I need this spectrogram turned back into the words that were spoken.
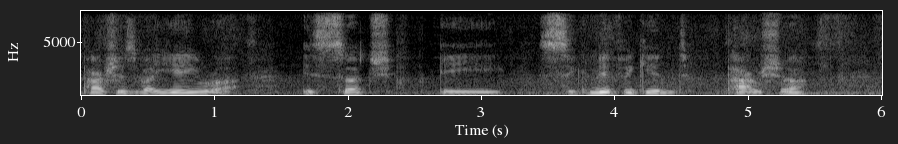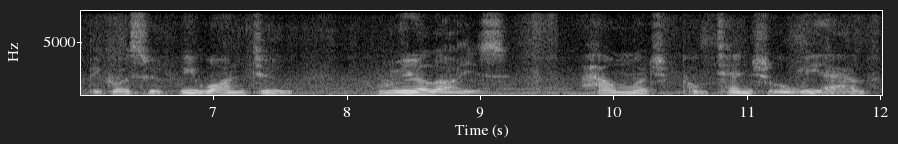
Parshas Vayera is such a significant parsha because if we want to realize how much potential we have,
